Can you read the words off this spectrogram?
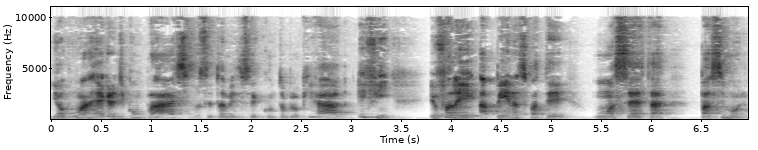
em alguma regra de compliance, você também tem conta bloqueada. Enfim, eu falei apenas para ter uma certa parcimônia.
